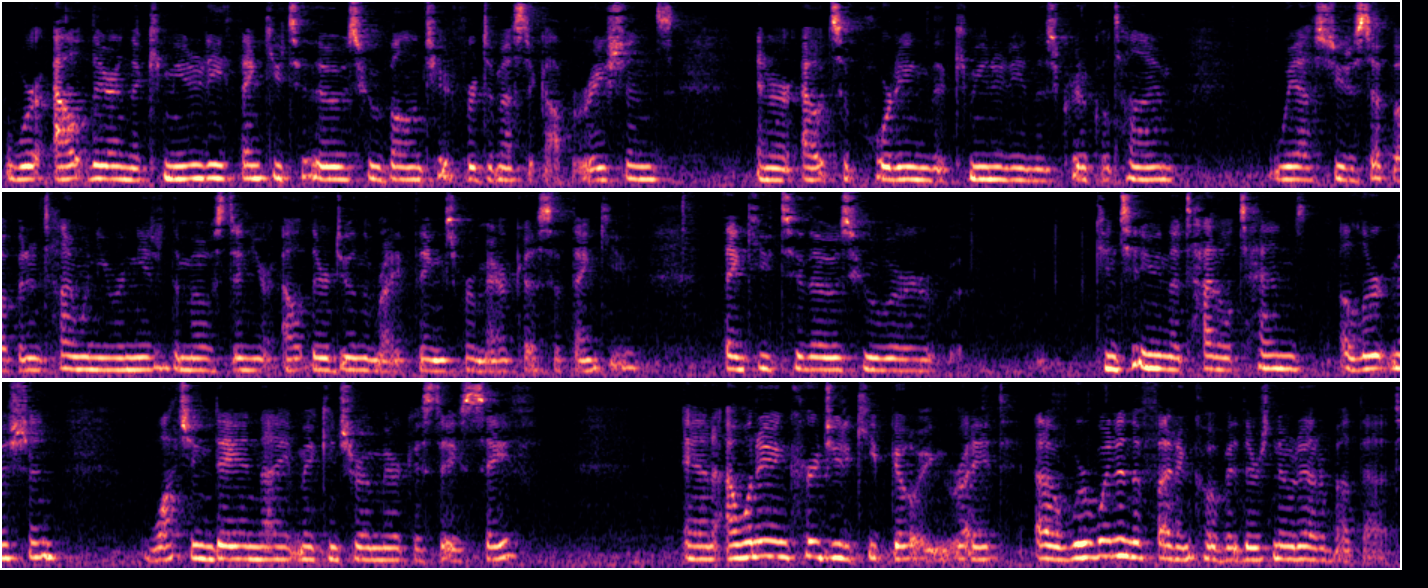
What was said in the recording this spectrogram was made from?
we're out there in the community. Thank you to those who volunteered for domestic operations and are out supporting the community in this critical time. We asked you to step up in a time when you were needed the most, and you're out there doing the right things for America, so thank you. Thank you to those who are continuing the Title X alert mission, watching day and night, making sure America stays safe. And I want to encourage you to keep going, right? Uh, we're winning the fight on COVID, there's no doubt about that.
